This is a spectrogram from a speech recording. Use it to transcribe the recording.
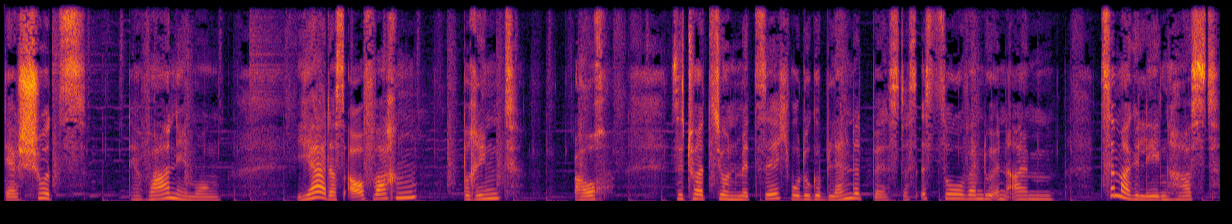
Der Schutz der Wahrnehmung. Ja, das Aufwachen bringt auch Situationen mit sich, wo du geblendet bist. Das ist so, wenn du in einem Zimmer gelegen hast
